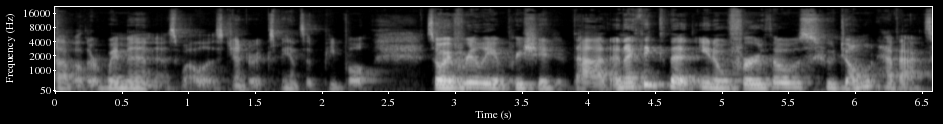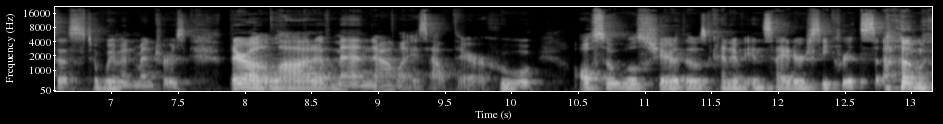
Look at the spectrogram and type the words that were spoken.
of other women as well as gender expansive people. So i've really appreciated that. And i think that you know for those who don't have access to women mentors there are a lot of men allies out there who also will share those kind of insider secrets. Um,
